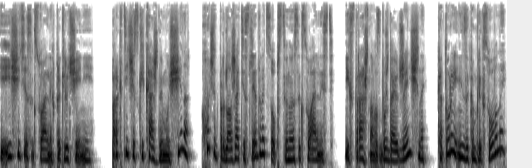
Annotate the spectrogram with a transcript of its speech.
и ищете сексуальных приключений. Практически каждый мужчина хочет продолжать исследовать собственную сексуальность. Их страшно возбуждают женщины, которые не закомплексованы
